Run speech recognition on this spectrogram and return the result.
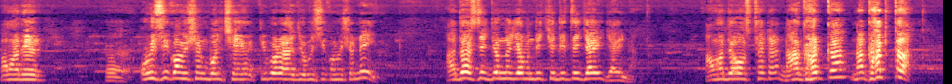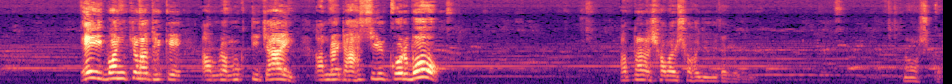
আমাদের ওবিসি কমিশন বলছে, ত্রিপুরা রাজ্য ওবিসি কমিশন নেই। আদার্সদের জন্য যেমন দিচ্ছে, দিতে যাই যাই না। আমাদের অবস্থাটা না ঘাটকা না ঘাটকা। এই বঞ্চনা থেকে আমরা মুক্তি চাই। আমরা এটা হাসিল করব। আপনারা সবাই সহযোগিতা করুন। নমস্কার।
